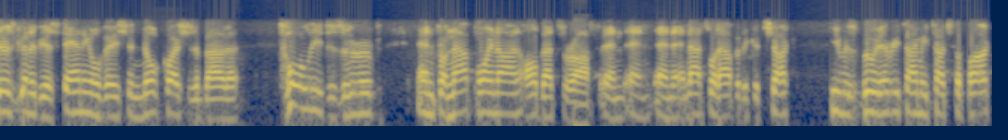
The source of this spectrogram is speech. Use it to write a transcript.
There's going to be a standing ovation, no question about it. Totally deserved. And from that point on, all bets are off. And and and, and that's what happened to Tkachuk. He was booed every time he touched the puck,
